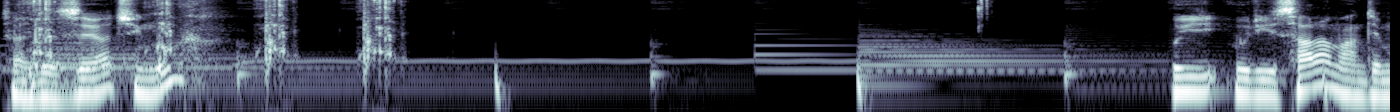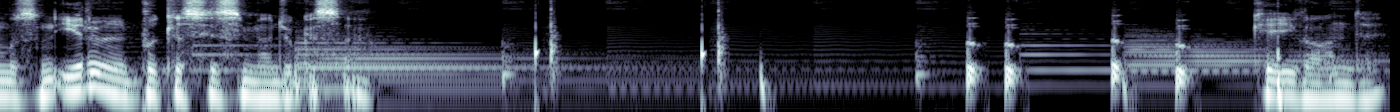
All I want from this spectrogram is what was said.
잘 됐어요, 친구? 우리, 우리 사람한테 무슨 이름을 붙일 수 있으면 좋겠어요. 오케이, 이거 안 돼.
